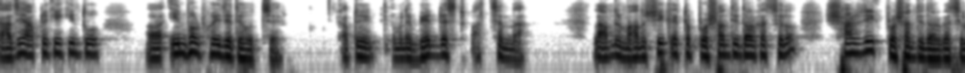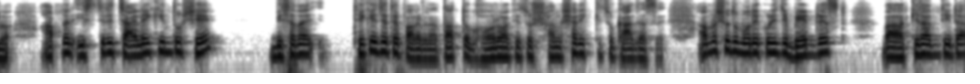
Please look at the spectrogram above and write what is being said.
কাজে আপনাকে কিন্তু ইনভলভ হয়ে যেতে হচ্ছে। আপনি মানে বেড রেস্ট পাচ্ছেন না। আপনার মানসিক একটা প্রশান্তি দরকার ছিল, শারীরিক প্রশান্তি দরকার ছিল। আপনার স্ত্রী চাইলেই কিন্তু সে বিছানায় থেকে যেতে পারবে না। তার তো ঘরোয়া কিছু সাংসারিক কিছু কাজ আছে। আমরা শুধু মনে করি যে বেড রেস্ট বা ক্লান্তিটা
